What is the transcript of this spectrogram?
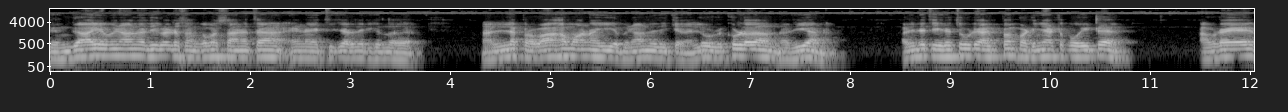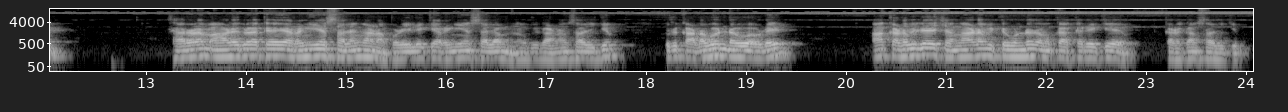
ഗംഗാ യമുന നദികളുടെ സംഗമസ്ഥാനത്താണ് എത്തിച്ചേർന്നിരിക്കുന്നത്. നല്ല പ്രവാഹമാണ് ഈ യമുന നദിക്ക്. നല്ല ഒഴുക്കുള്ള നദിയാണ്. അതിന്റെ തീരത്തൂടെ അല്പം പടിഞ്ഞാട്ട് പോയിട്ട് അവിടെ ധാരാളം ആളുകളൊക്കെ ഇറങ്ങിയ സ്ഥലം കാണാം. പുഴയിലേക്ക് ഇറങ്ങിയ സ്ഥലം നമുക്ക് കാണാൻ സാധിക്കും. ഒരു കടവ് ഉണ്ടാവും അവിടെ. ആ കടവിലെ ചങ്ങാടം ഇട്ടുകൊണ്ട് നമുക്ക് അക്കരയ്ക്ക് കടക്കാൻ സാധിക്കും.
